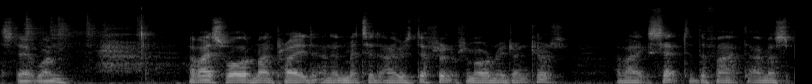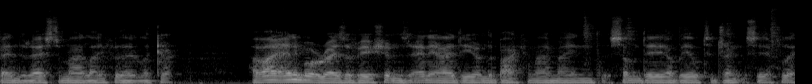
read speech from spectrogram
Step one. Have I swallowed my pride and admitted I was different from ordinary drinkers? Have I accepted the fact that I must spend the rest of my life without liquor? Have I any more reservations, any idea in the back of my mind that someday I'll be able to drink safely?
